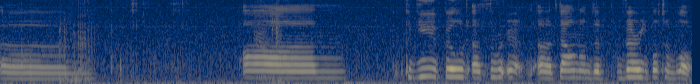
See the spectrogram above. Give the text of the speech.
Um, um, could you build a thr uh, down on the very bottom block?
